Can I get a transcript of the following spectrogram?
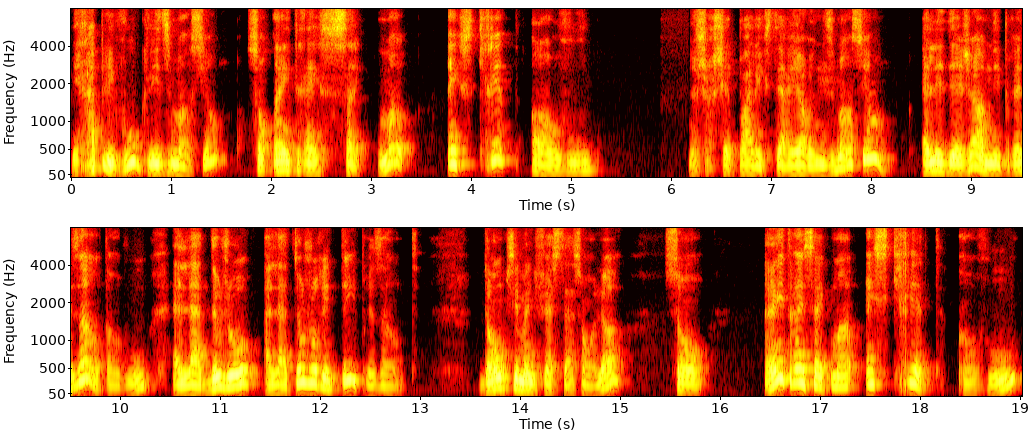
mais rappelez-vous que les dimensions sont intrinsèquement inscrites en vous. Ne cherchez pas à l'extérieur une dimension. Elle est déjà omniprésente en vous. Elle a toujours, elle a toujours été présente. Donc, ces manifestations-là sont intrinsèquement inscrites en vous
